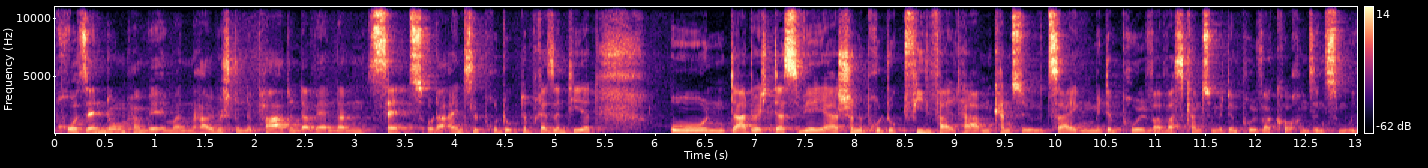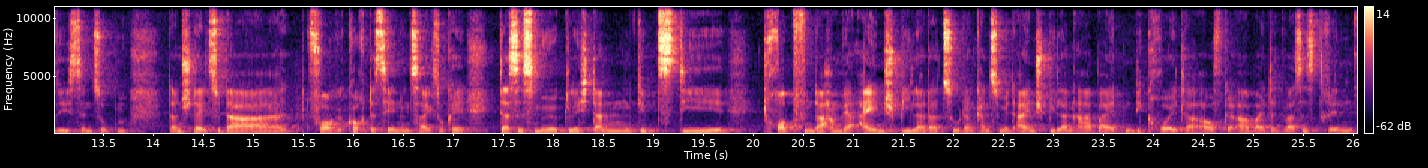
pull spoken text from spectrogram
pro Sendung, haben wir immer eine halbe Stunde Part und da werden dann Sets oder Einzelprodukte präsentiert. Und dadurch, dass wir ja schon eine Produktvielfalt haben, kannst du zeigen mit dem Pulver, was kannst du mit dem Pulver kochen, sind Smoothies, sind Suppen. Dann stellst du da vorgekochtes hin und zeigst, okay, das ist möglich. Dann gibt es die Tropfen, da haben wir Einspieler dazu. Dann kannst du mit Einspielern arbeiten, die Kräuter aufgearbeitet, was ist drin,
